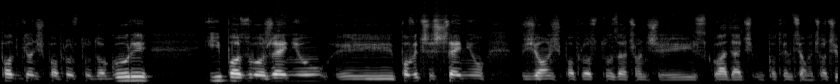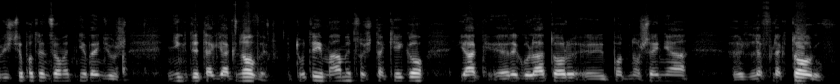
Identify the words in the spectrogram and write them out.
podgiąć po prostu do góry i po złożeniu, yy, po wyczyszczeniu wziąć po prostu, zacząć yy, składać potencjometr. Oczywiście potencjometr nie będzie już nigdy tak jak nowy. Tutaj mamy coś takiego jak regulator yy, podnoszenia reflektorów.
